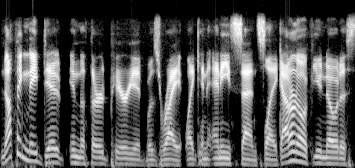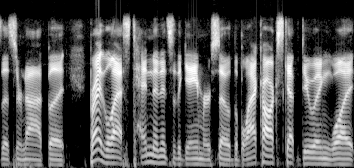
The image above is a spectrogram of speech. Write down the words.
Nothing they did in the third period was right, like in any sense. Like, I don't know if you noticed this or not, but probably the last 10 minutes of the game or so, the Blackhawks kept doing what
